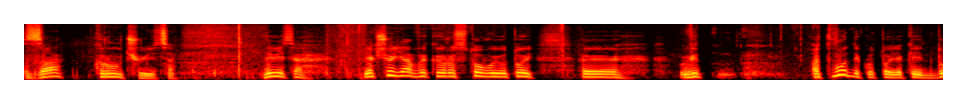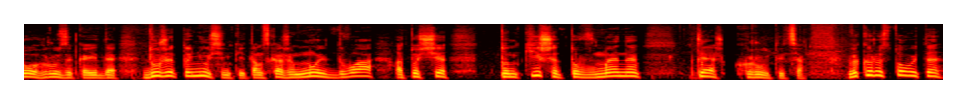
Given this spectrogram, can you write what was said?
закручується. Дивіться, якщо я використовую той е, від Отводик, той, який до грузика йде, дуже тонюсінький, там, скажімо, 0,2, а то ще тонкіше, то в мене теж крутиться. Використовуйте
